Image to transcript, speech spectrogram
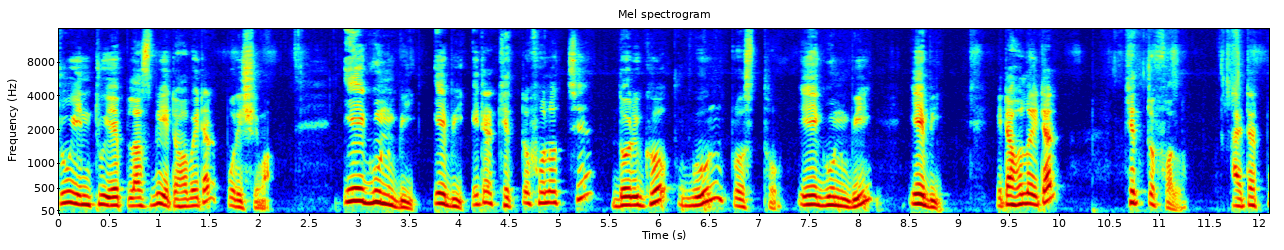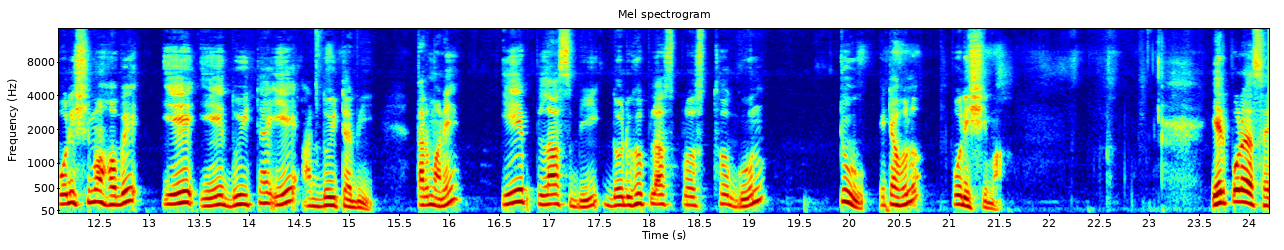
two into A plus B এটা হবে এটার পরিসীমা। এ গুণ বি এ বি এটার ক্ষেত্রফল হচ্ছে দৈর্ঘ্য গুণ প্রস্থ এ গুণ বি এ বি এটা হলো এটার ক্ষেত্রফল। আর এটার পরিসীমা হবে এ এ দুইটা এ আর দুইটা বি তার মানে এ প্লাস বি দৈর্ঘ্য প্লাস প্রস্থ গুণ টু এটা হলো পরিসীমা। এরপরে আছে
